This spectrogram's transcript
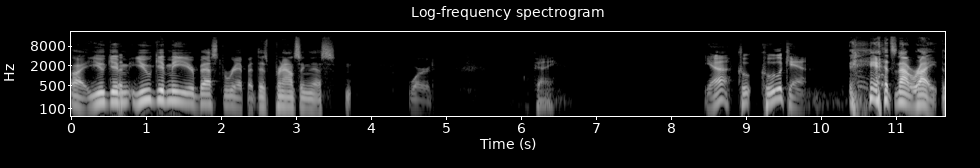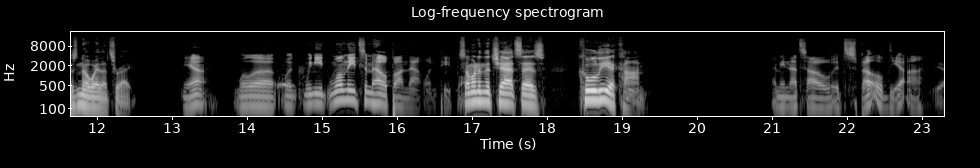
all right, you give me, you give me your best rip at this pronouncing this word. okay. Yeah, Coo- Coolacan. yeah, it's not right. There's no way that's right. Yeah. Well, uh, we- need we'll need some help on that one, people. Someone in the chat says Culiacan. I mean, that's how it's spelled. Yeah. Yeah.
